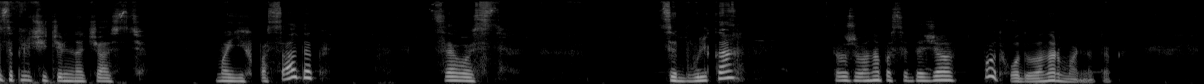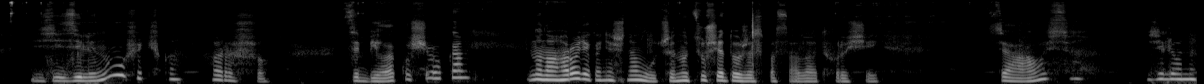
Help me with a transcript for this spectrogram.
і заключительна часть моїх посадок. Це ось цибулька. Тож вона після дождя поотходила нормально так. Зі- Зеленушечка. Хорошо. Це біла кущовка. Ну, на огороді, звісно, лучше. Ну, цю ж я теж спасала від хрущей. Ця ось зелена.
